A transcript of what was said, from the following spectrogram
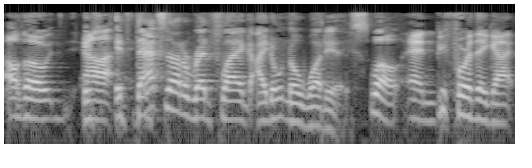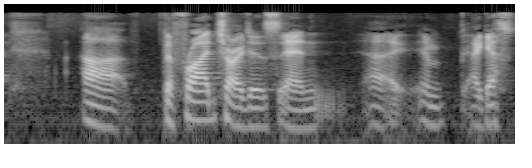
Although, If, uh, if that's not a red flag, I don't know what is. well, and before they got uh, the fraud charges, and, uh, and I guess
